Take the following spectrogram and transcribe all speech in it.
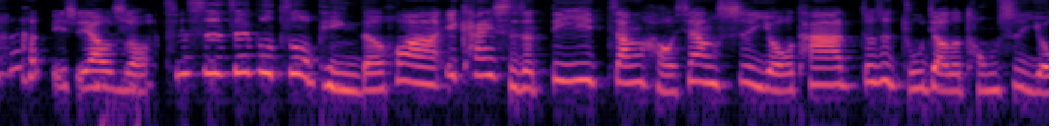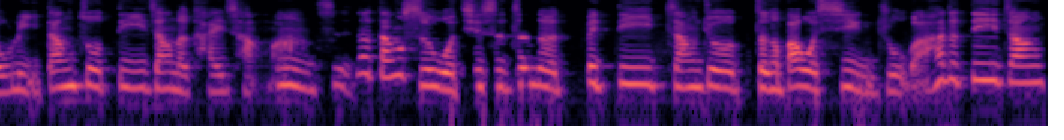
必须要说。嗯，其实这部作品的话，一开始的第一章好像是由他就是主角的同事尤里当做第一章的开场嘛。嗯，是。那当时我其实真的被第一章就整个把我吸引住吧，他的第一章。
